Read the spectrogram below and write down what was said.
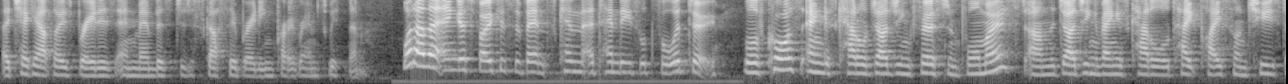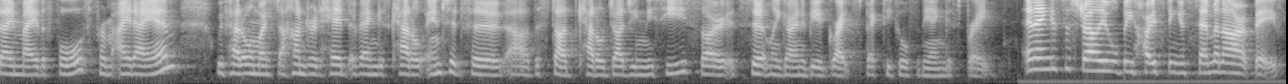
they check out those breeders and members to discuss their breeding programs with them. What other Angus focused events can attendees look forward to? Well, of course, Angus cattle judging first and foremost. Um, the judging of Angus cattle will take place on Tuesday, May the 4th from 8am. We've had almost 100 head of Angus cattle entered for uh, the stud cattle judging this year, so it's certainly going to be a great spectacle for the Angus breed. And Angus Australia will be hosting a seminar at Beef.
